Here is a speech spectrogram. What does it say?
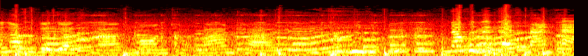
Enough of the death man monta- montage. Enough of the death montage.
